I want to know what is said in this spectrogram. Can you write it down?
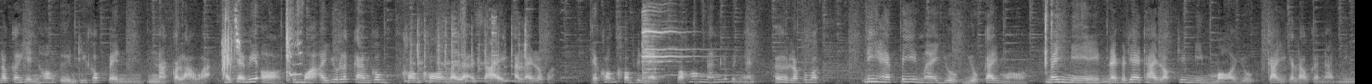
แล้วก็เห็นห้องอื่นที่เขาเป็นหนักกว่าเราอะหายใจไม่ออกคุณหมออายุรกรรมก็คล้องคอมาแล้วสายอะไรเราก็ แต่ของเขาเป็นไหนบอกห้องนั้นก็เป็นงั้น เออเราก็ว่านี่แฮปปี้ไหมอยู่อยู่ใกล้หมอ ไม่มีในประเทศไทยหรอกที่มีหมออยู่ใกล้กับเราขนาดนี้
